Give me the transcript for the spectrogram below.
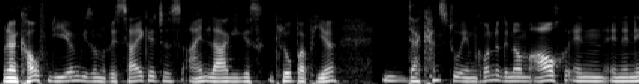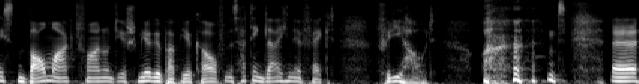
Und dann kaufen die irgendwie so ein recyceltes, einlagiges Klopapier. Da kannst du im Grunde genommen auch in, in den nächsten Baumarkt fahren und dir Schmiergelpapier kaufen. Es hat den gleichen Effekt für die Haut. Und äh,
